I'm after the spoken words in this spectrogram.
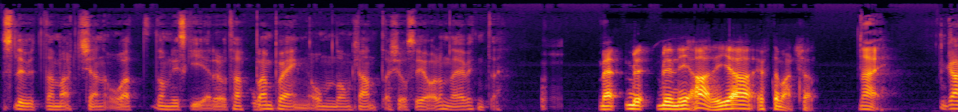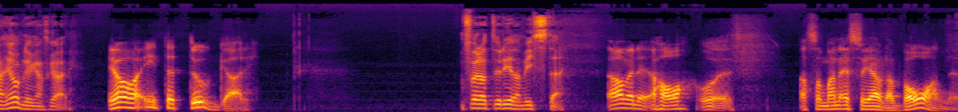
slutet av matchen och att de riskerar att tappa en poäng om de klantar sig och så gör de det. Jag vet inte. Men blev ni arga efter matchen? Nej. Jag blev ganska arg. Ja, inte ett dugg arg. För att du redan visste? Ja, men ja, och alltså man är så jävla van nu.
